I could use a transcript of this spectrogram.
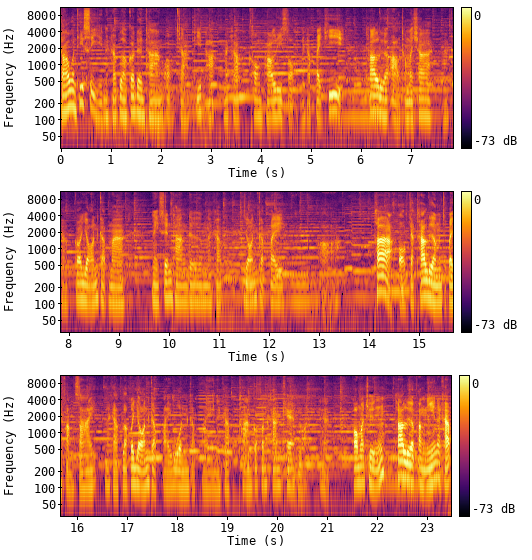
เช้าวันที่ 4 นะครับ เราก็เดินทางออกจากที่พักนะครับคลองพาวรีสอร์ทนะครับ ไปที่ท่าเรืออ่าวธรรมชาตินะครับ ก็ย้อนกลับมาในเส้นทางเดิมนะครับ ย้อนกลับไปถ้าออกจากท่าเรือมันจะไปฝั่งซ้ายนะครับ เราก็ย้อนกลับไปวนกลับไปนะครับ ทางก็ค่อนข้างแคบหน่อยนะฮะพอมาถึงท่าเรือฝั่งนี้นะครับ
